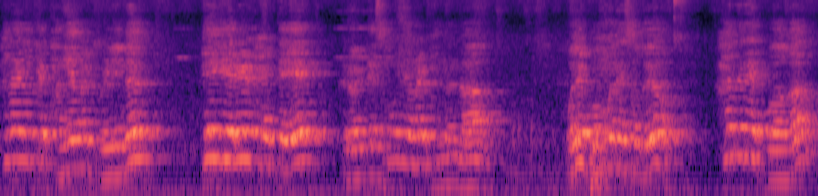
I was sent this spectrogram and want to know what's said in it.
하나님께 방향을 돌리는 회개를 할 때에 그럴 때 성령을 받는다. 오늘 본문에서도요 하늘의 보화가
